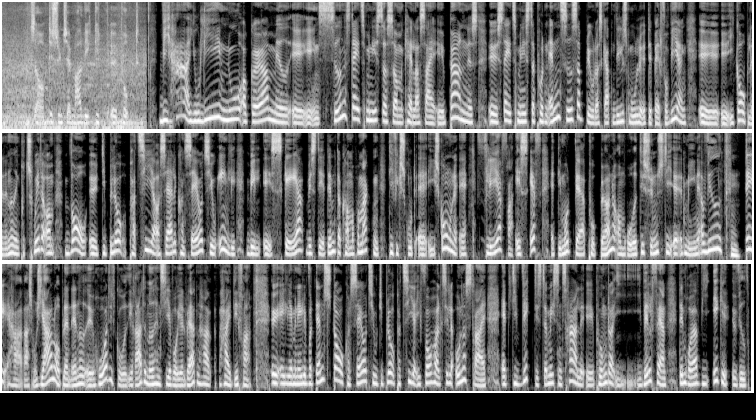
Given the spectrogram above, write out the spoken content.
Så det synes jeg er et meget vigtigt øh, punkt. Vi har jo lige nu at gøre med øh, en siddende statsminister, som kalder sig øh, børnenes øh, statsminister. På den anden side, så blev der skabt en lille smule øh, debatforvirring øh, øh, i går, blandt andet ind på Twitter, om hvor øh, de blå partier og særligt konservative egentlig vil øh, skære, hvis det er dem, der kommer på magten. De fik skudt af, i skoene af flere fra SF, at det måtte være på børneområdet. De synes, de er at mene og vide. Hmm. Det har Rasmus Jarlov blandt andet øh, hurtigt gået i rette med han siger, hvor i alverden har, har I det fra? Øh, Ali Amanale, hvordan står konservative, de blå partier, i forhold til at understrege, at de vigtigste og mest centrale øh, punkter i, i velfærden, dem rører vi ikke ved?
